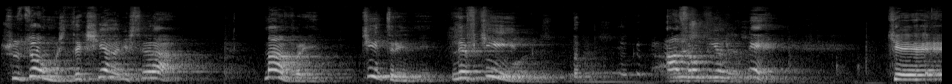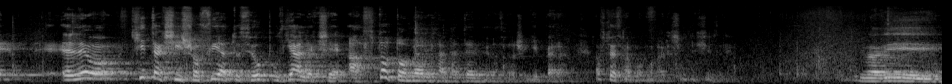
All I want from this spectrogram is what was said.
Στους δρόμους, δεξιά, αριστερά, μαύροι, κίτρινοι, λευκοί, άνθρωποι, ναι. Και ε, λέω, κοίταξε η σοφία του Θεού που διάλεξε αυτό το μέρος να κατέβει ο Θεός εκεί πέρα. Αυτό ήθελα να πω μόνο συνεχίζετε. Δηλαδή,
